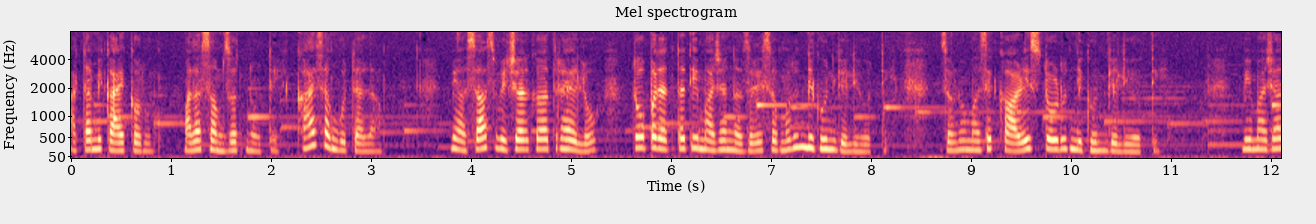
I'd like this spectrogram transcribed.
आता मी काय करू? मला समजत नव्हते. काय सांगू त्याला? मी असाच विचार करत राहिलो तोपर्यंत ती माझ्या नजरेसमोरून निघून गेली होती. जणू माझे काळीच तोडून निघून गेली होती. मी माझ्या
